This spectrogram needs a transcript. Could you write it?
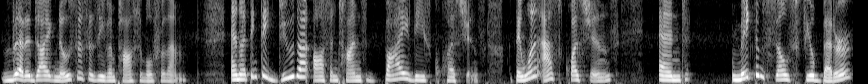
that a diagnosis is even possible for them. And I think they do that oftentimes by these questions. They want to ask questions and make themselves feel better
